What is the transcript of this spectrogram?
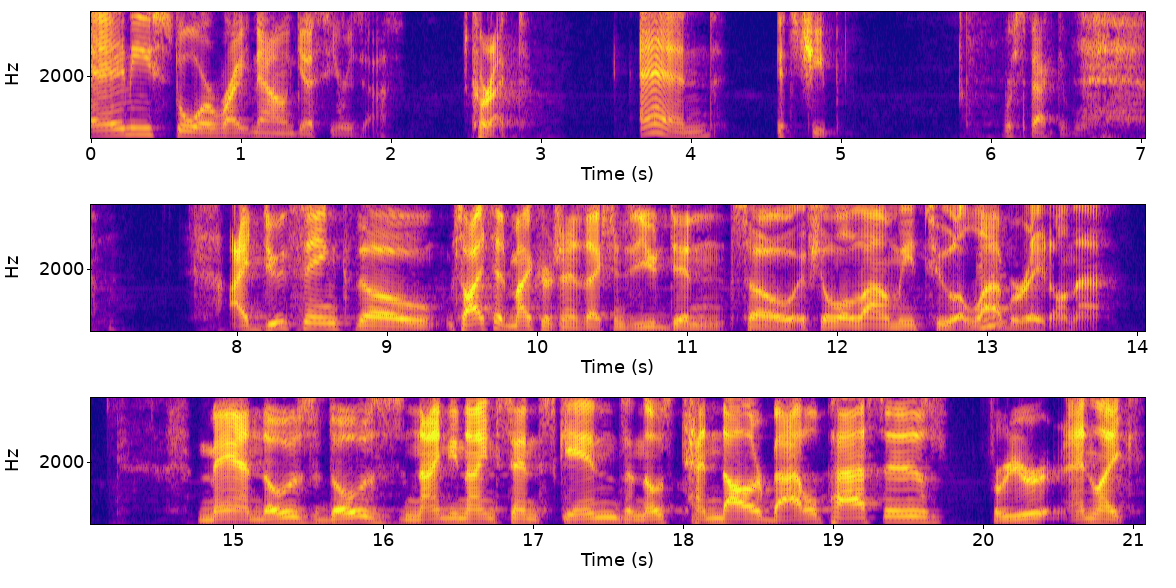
any store right now and get a Series S. Correct. And it's cheap, respectively. I do think though. So I said microtransactions. You didn't. So if you'll allow me to mm-hmm. elaborate mm-hmm. on that, man, those those ninety nine cent skins and those ten dollar battle passes for your and like.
